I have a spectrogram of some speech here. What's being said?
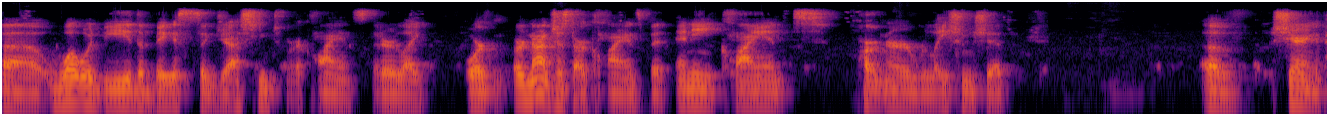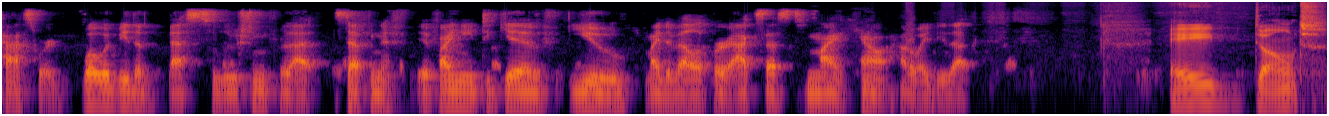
uh, what would be the biggest suggestion to our clients that are like, or or not just our clients, but any client partner relationship of sharing a password? What would be the best solution for that, Stefan? If if I need to give you, my developer, access to my account, how do I do that? A don't.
